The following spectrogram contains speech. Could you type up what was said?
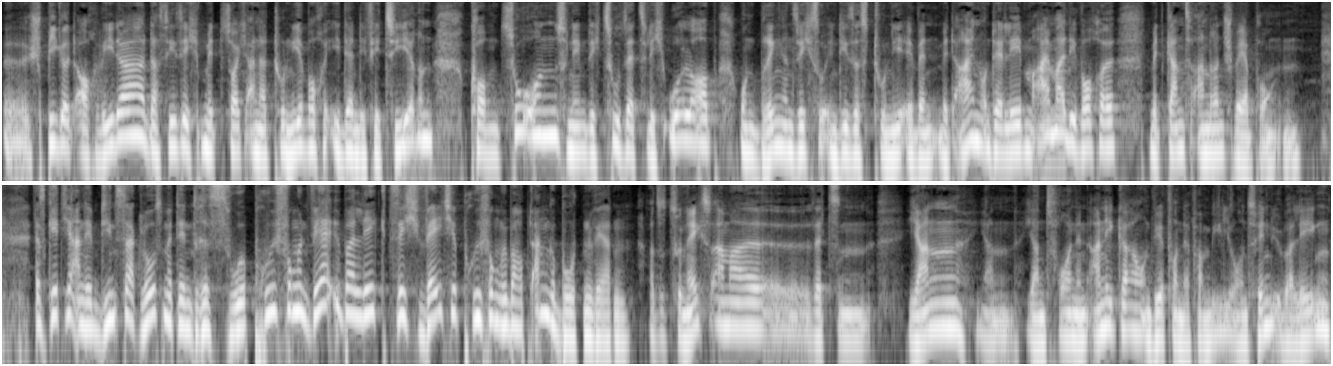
äh, spiegelt auch wieder, dass sie sich mit solch einer Turnierwoche identifizieren, kommen zu uns, nehmen sich zusätzlich Urlaub und bringen sich so in dieses Turnierevent mit ein und erleben einmal die Woche mit ganz anderen Schwerpunkten. Es geht ja an dem Dienstag los mit den Dressurprüfungen. Wer überlegt sich, welche Prüfungen überhaupt angeboten werden? Also zunächst einmal äh, setzen Jan, Jan, Jans Freundin Annika und wir von der Familie uns hin, überlegen,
